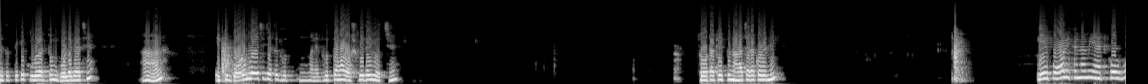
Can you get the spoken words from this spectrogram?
ভেতর থেকে পুরো একদম গলে গেছে। আর একটু গরম হয়েছে, যাতে মানে ধরতে আমার অসুবিধাই হচ্ছে। তো ওটাকে একটু নাড়াচাড়া করে নিই এরপর এখানে আমি অ্যাড করব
